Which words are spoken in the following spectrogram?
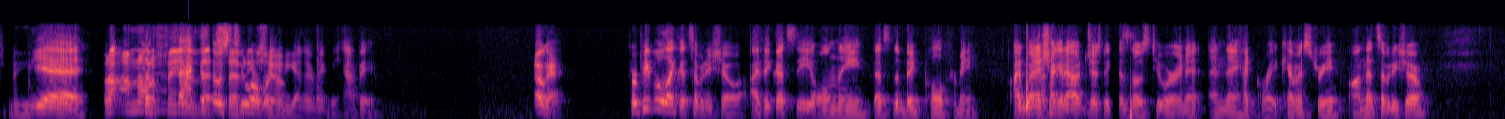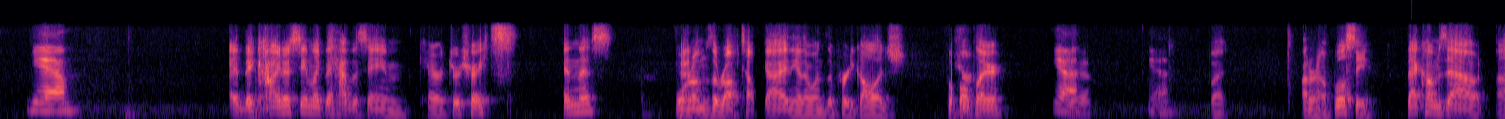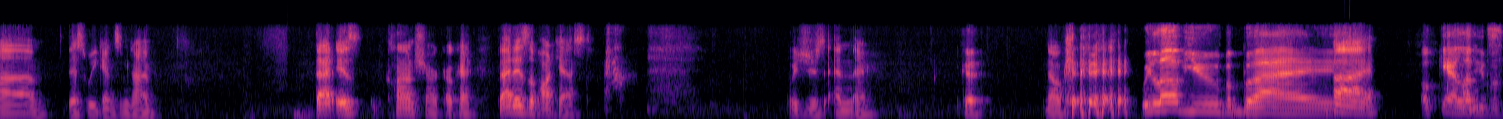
to me. Yeah, But I- I'm not the a fan fact of that that those two are working show. together make me happy. Okay, for people who like that 70s show, I think that's the only that's the big pull for me. I'm gonna Yeah. check it out just because those two are in it and they had great chemistry on that 70s show. yeah. And they kind of seem like they have the same character traits in this. One of them's the rough, tough guy, and the other one's the pretty college football Sure. player. Yeah. Yeah. But I don't know. We'll see. That comes out um, this weekend sometime. That is Clown Shark. Okay, that is the podcast. we should just end there. Okay. No. We love you. Bye bye. Hi. Okay, I love you. Bye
